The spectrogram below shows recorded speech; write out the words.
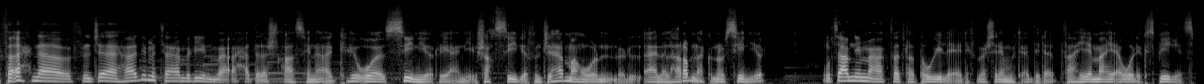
فإحنا في الجهة هذه متعاملين مع أحد الأشخاص هناك هو senior يعني شخص senior في الجهة ما هو أعلى الهرم لكنه senior ومتعاملين معه فترة طويلة يعني في مشاريع متعددة فهي ما هي أول experience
